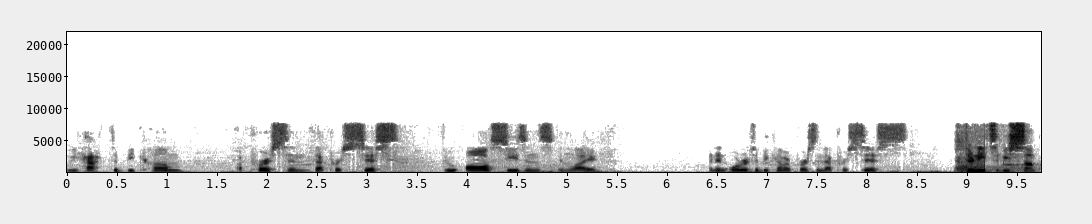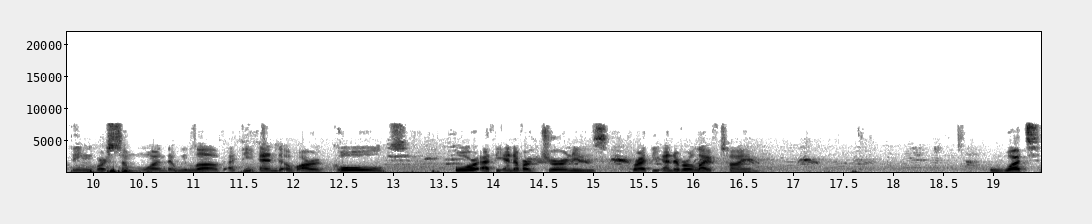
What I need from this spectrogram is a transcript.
we have to become a person that persists through all seasons in life. And in order to become a person that persists, there needs to be something or someone that we love at the end of our goals or at the end of our journeys, or at the end of our lifetime. What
